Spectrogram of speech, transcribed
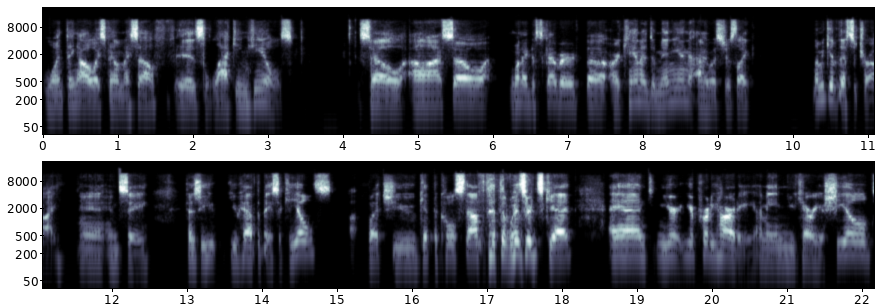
one thing i always found myself is lacking heals. So uh so when i discovered the arcana dominion i was just like let me give this a try and, and see. Because you you have the basic heals but you get the cool stuff that the wizards get and you're you're pretty hardy. I mean you carry a shield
